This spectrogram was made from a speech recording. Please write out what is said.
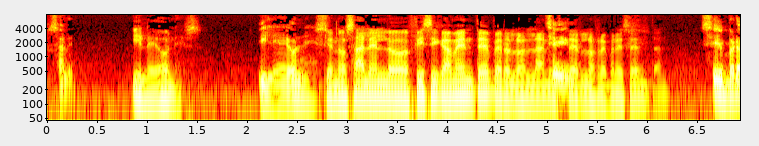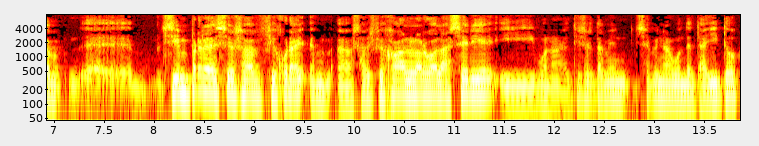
salen. Y leones. Y leones. Que no salen lo, físicamente, pero los Lannister los representan. Sí, pero eh, siempre si os, habéis fijado, os habéis fijado a lo largo de la serie y bueno, en el teaser también se ve algún detallito,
